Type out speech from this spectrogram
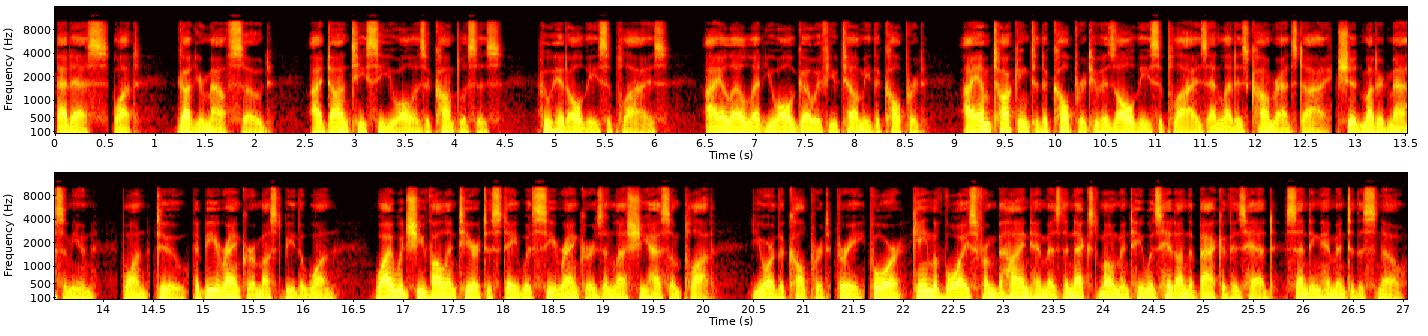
That s, what? Got your mouth sewed. I don't see you all as accomplices. Who hid all these supplies? I'll let you all go if you tell me the culprit. I am talking to the culprit who has all these supplies and let his comrades die. Should muttered Masamune. 1. 2. The B ranker must be the one. Why would she volunteer to stay with C rankers unless she has some plot? You're the culprit. 3. 4. Came a voice from behind him as the next moment he was hit on the back of his head, sending him into the snow.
